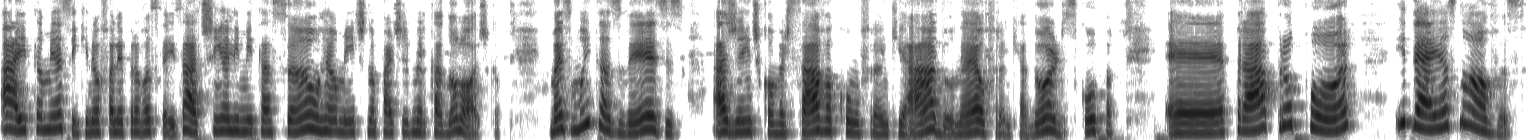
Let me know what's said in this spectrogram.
Ah, e também assim, que eu falei para vocês, ah, tinha limitação realmente na parte mercadológica, mas muitas vezes a gente conversava com o franqueado, né, o franqueador, desculpa, eh, pra propor ideias novas.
